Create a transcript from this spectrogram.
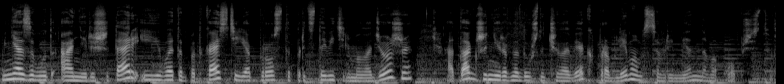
Меня зовут Аня Решетарь, и в этом подкасте я просто представитель молодежи, а также неравнодушный человек к проблемам современного общества.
